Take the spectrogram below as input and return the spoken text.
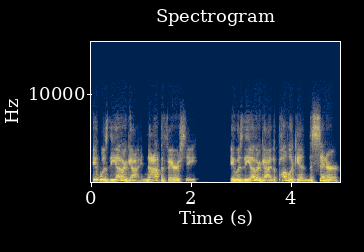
it was the other guy, not the Pharisee. It was the other guy, the publican, the sinner,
